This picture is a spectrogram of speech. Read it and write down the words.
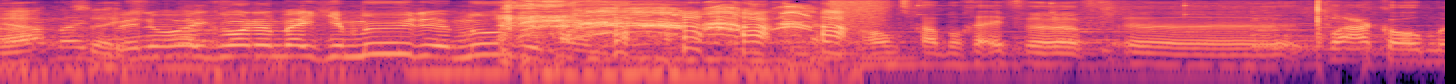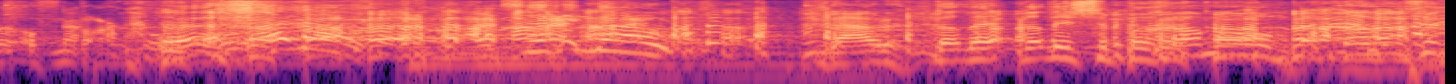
ja, Ik, zeker. ben, ik word een beetje moede, moede van. Hans gaat nog even eh, klaarkomen. Of klaarkomen. Wat zeg ik nou? Nou, dan, dan is het programma om. Dan is het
